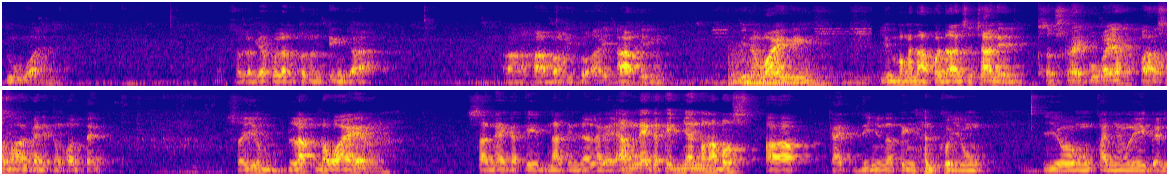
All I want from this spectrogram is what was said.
dual. So, lagyan ko lang ito ng tingga ah, habang ito ay aking pinawiring. Yung mga napadaan sa channel, subscribe po kayo para sa mga ganitong content. So, yung black na wire sa negative natin lalagay. Ang negative niyan mga boss, ah, kahit di nyo natingnan ko yung yung kanyang label.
